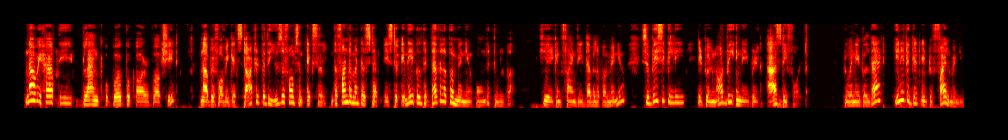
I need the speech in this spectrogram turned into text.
Now we have the blank workbook or worksheet. Now before we get started with the user forms in Excel, the fundamental step is to enable the developer menu on the toolbar. Here you can find the developer menu. So basically it will not be enabled as default. To enable that, you need to get into file menu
